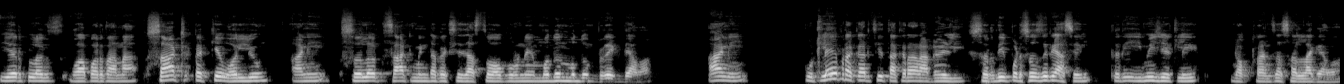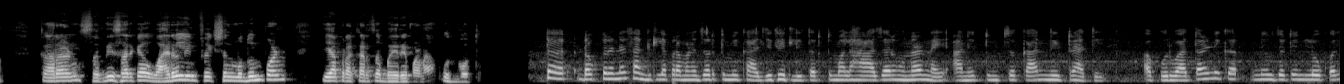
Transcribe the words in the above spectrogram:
इयरप्लग्स वापरताना साठ टक्के व्हॉल्यूम आणि सलग साठ मिनिटापेक्षा जास्त वापरू नये मधून मधून ब्रेक द्यावा. आणि कुठल्याही प्रकारची तक्रार आढळली सर्दी पडसं जरी असेल तरी इमिजिएटली डॉक्टरांचा सल्ला घ्यावा. कारण सर्दीसारख्या व्हायरल इन्फेक्शनमधून पण या प्रकारचा बहिरेपणा उद्भवतो. तर डॉक्टरांनी सांगितल्याप्रमाणे जर तुम्ही काळजी घेतली तर तुम्हाला हा आजार होणार नाही आणि तुमचं कान नीट राहतील. Apurva Talnikar news eighteen local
